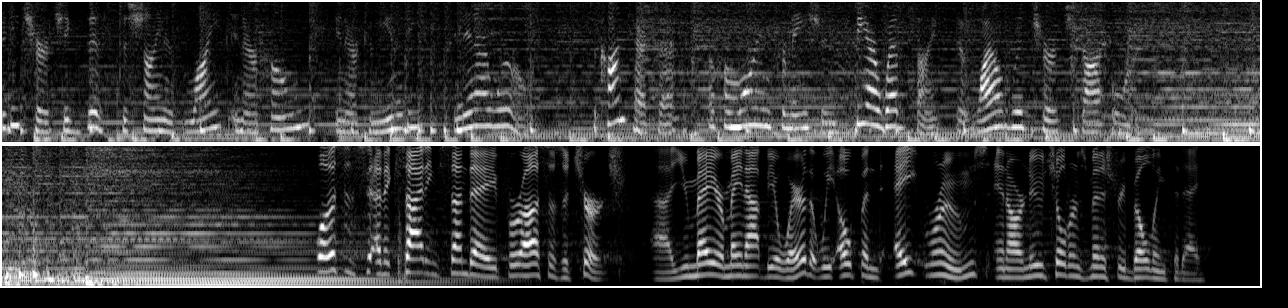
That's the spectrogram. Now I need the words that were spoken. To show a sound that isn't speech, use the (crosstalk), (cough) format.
Community Church exists to shine as light in our homes, in our community, and in our world. To contact us or for more information, see our website at wildwoodchurch.org. Well, this is an exciting Sunday for us as a church. Uh, you may or may not be aware that we opened eight rooms in our new children's ministry building today.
